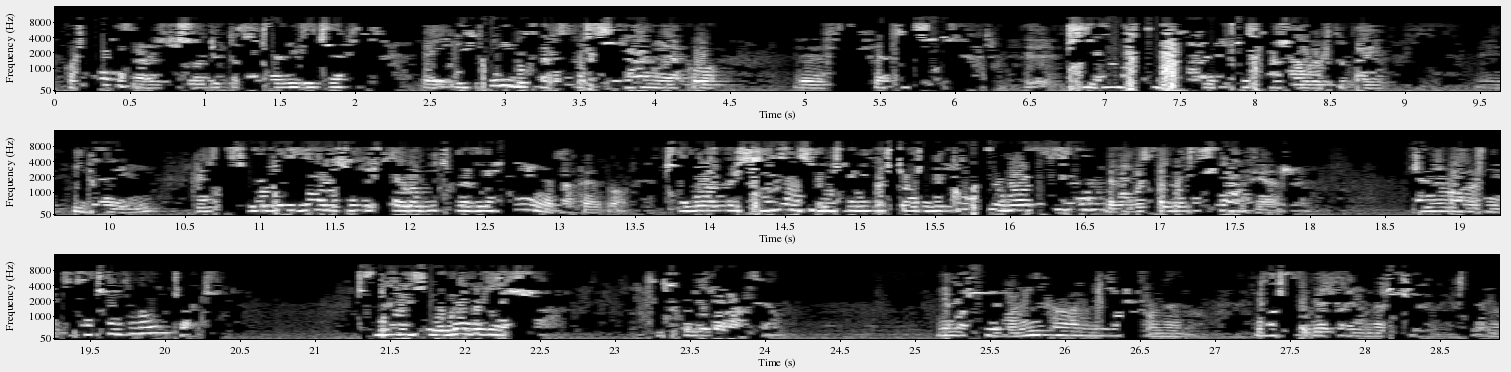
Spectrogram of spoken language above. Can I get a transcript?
w kościele znaleźli się ludzie, którzy zaczęli, wiecie, i chcieli być postrzegani jako jakiś przestarzałych tutaj idei, więc trzeba było znaleźć jakieś teologiczne wyjaśnienie dla tego. Trzeba było jakoś zmieniać myślenie Kościoła, żeby Kościół był bo wobec tego, co świat wierzy że nie ma różnicy. Zacząłem to nauczać. Zmieniać się jednego wiersza. Wszystko rewelacja. Nie masz niewolnika, ani nie masz wolnego. Nie masz kobiety, ani mężczyzny. Jest jedno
